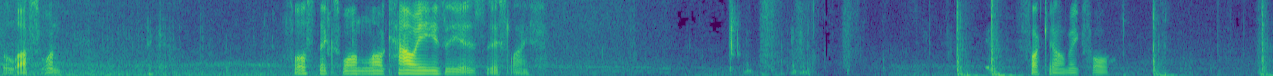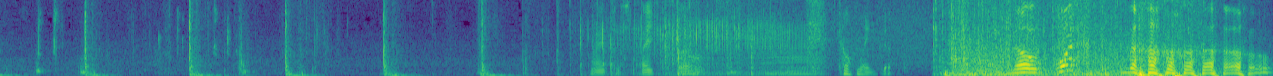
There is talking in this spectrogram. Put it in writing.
The last one. Okay. Four sticks, one log. How easy is this life? Fuck it, I'll make four. I just like clothes. Oh my god. No! What? No!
